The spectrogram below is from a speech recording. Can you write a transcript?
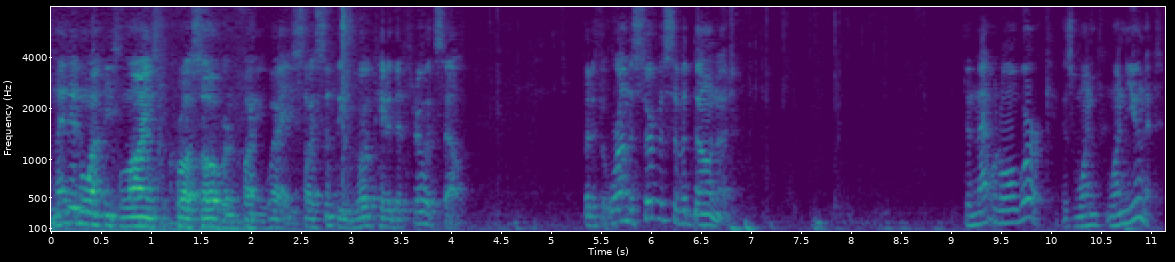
And I didn't want these lines to cross over in funny ways, so I simply rotated it through itself. But if it were on the surface of a donut, then that would all work as one, one unit.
